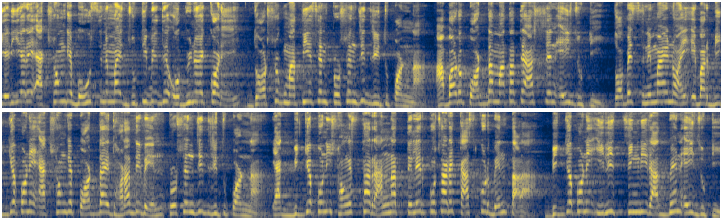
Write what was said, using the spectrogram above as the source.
কেরিয়ারে একসঙ্গে বহু সিনেমায় জুটি বেঁধে অভিনয় করে, দর্শক মাতিয়েছেন প্রসেনজিৎ ঋতুপর্ণা। আবারও পর্দা মাতাতে আসছেন এই জুটি। তবে সিনেমায় নয়, এবার বিজ্ঞাপনে একসঙ্গে পর্দায় ধরা দেবেন প্রসেনজিৎ ঋতুপর্ণা। এক বিজ্ঞাপনী সংস্থা রান্নার তেলের প্রচারে কাজ করবেন তারা। বিজ্ঞাপনে ইলিশ চিংড়ি রাঁধবেন এই জুটি।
